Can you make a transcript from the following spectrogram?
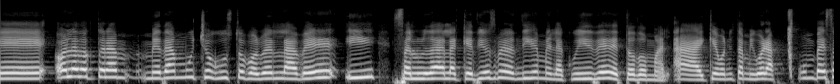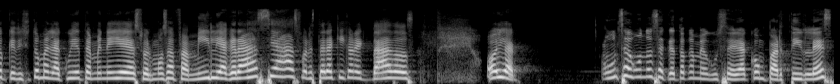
eh, hola doctora, me da mucho gusto volverla a ver y saludarla. Que Dios me bendiga y me la cuide de todo mal. Ay, qué bonita mi güera. Un beso, que Diosito me la cuide también ella y a su hermosa familia. Gracias por estar aquí conectados. Oigan. Un segundo secreto que me gustaría compartirles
